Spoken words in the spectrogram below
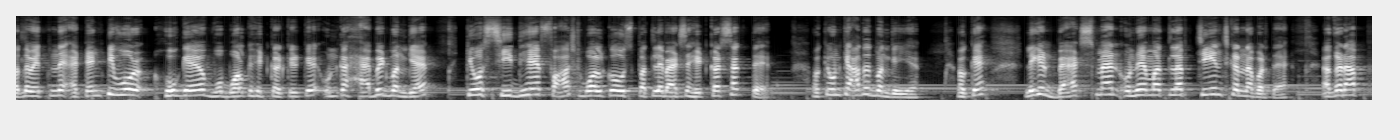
मतलब इतने अटेंटिव हो गए वो बॉल को हिट कर, करके उनका हैबिट बन गया है कि वो सीधे फास्ट बॉल को उस पतले बैट से हिट कर सकते हैं। ओके उनकी आदत बन गई है ओके? लेकिन बैट्समैन उन्हें मतलब चेंज करना पड़ता है। अगर आप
